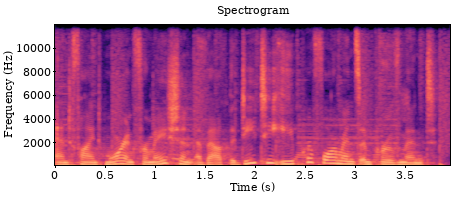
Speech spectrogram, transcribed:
and find more information about the DTE performance improvement.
